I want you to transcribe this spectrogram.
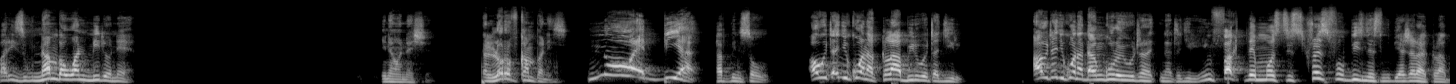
But is number one millionaire. In our nation. A lot of companies. No a beer have been sold auhitaji kuwa na club ili uwe tajiri. Auhitaji kuwa na danguro ili na tajiri. In fact the most stressful business ni biashara ya club.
